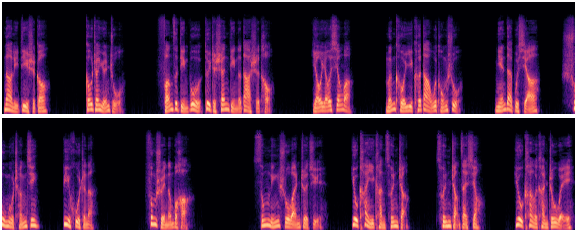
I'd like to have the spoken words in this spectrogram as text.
那里地势高，高瞻远瞩，房子顶部对着山顶的大石头。遥遥相望，门口一棵大梧桐树，年代不详，树木成精，庇护着呢。风水能不好？松林说完这句，又看一看村长，村长在笑，又看了看周围，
